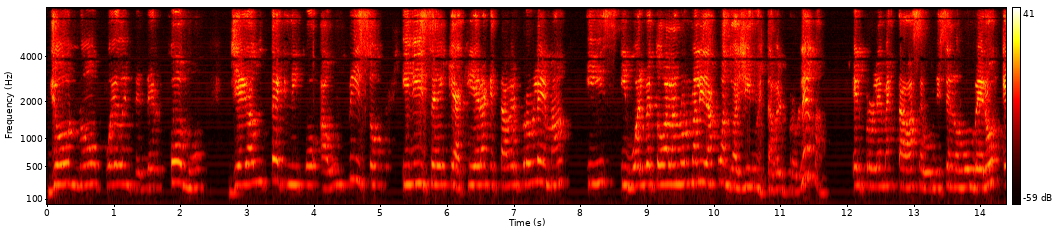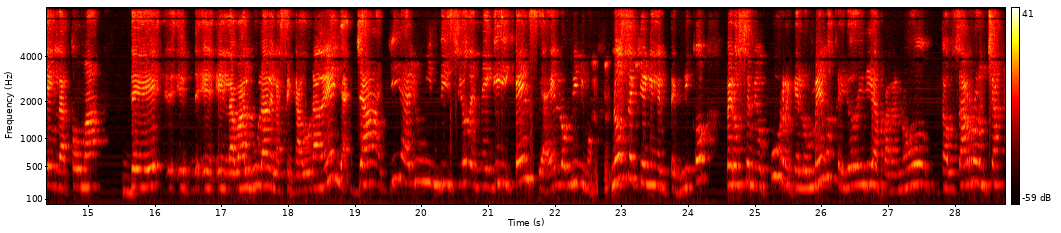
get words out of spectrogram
Yo no puedo entender cómo llega un técnico a un piso y dice que aquí era que estaba el problema y, y vuelve toda la normalidad cuando allí no estaba el problema. El problema estaba, según dicen los bomberos, en la toma de, eh, eh, en la válvula de la secadora de ella. Ya allí hay un indicio de negligencia, es lo mínimo. No sé quién es el técnico, pero se me ocurre que lo menos que yo diría para no causar roncha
